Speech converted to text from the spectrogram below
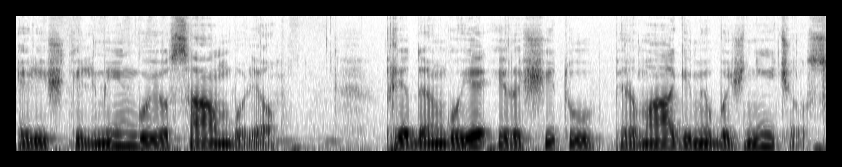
ir iškilmingojo samburio, prie danguje įrašytų pirmagimių bažnyčios,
